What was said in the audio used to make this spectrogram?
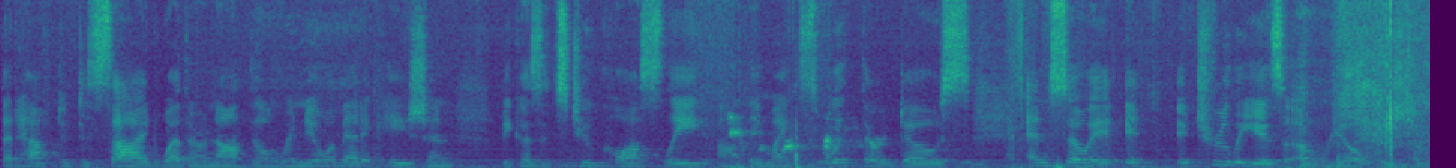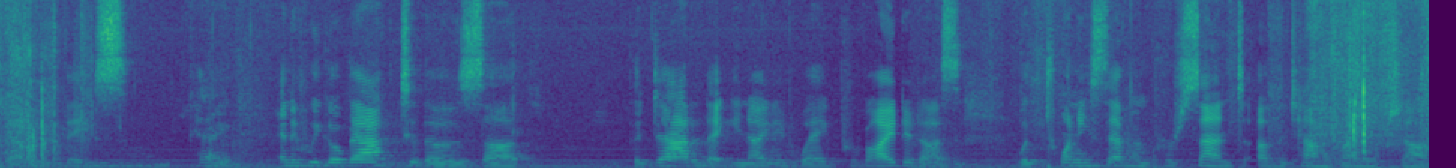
that have to decide whether or not they'll renew a medication because it's too costly, uh, they might split their dose, and so it, it, it truly is a real issue that we face, okay? And if we go back to those, uh, the data that United Way provided us, with 27% of the town of Greenwich uh,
